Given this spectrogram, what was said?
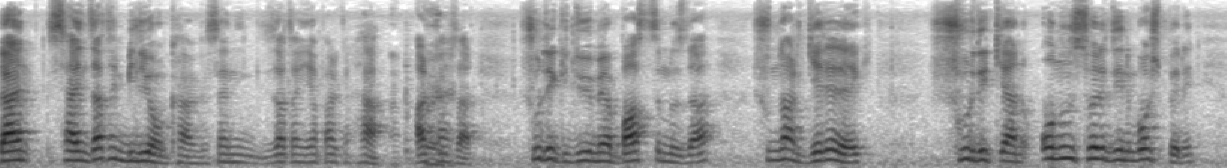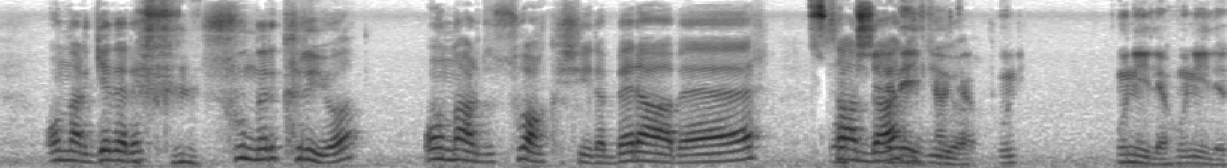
ben sen zaten biliyorsun kanka sen zaten yaparken ha arkadaşlar şuradaki düğmeye bastığımızda şunlar gelerek şuradaki yani onun söylediğini boş verin. Onlar gelerek şunları kırıyor. Onlar da su akışıyla beraber Su akışıyla sandığa değil gidiyor. kanka. Huni, huni ile, huni ile.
